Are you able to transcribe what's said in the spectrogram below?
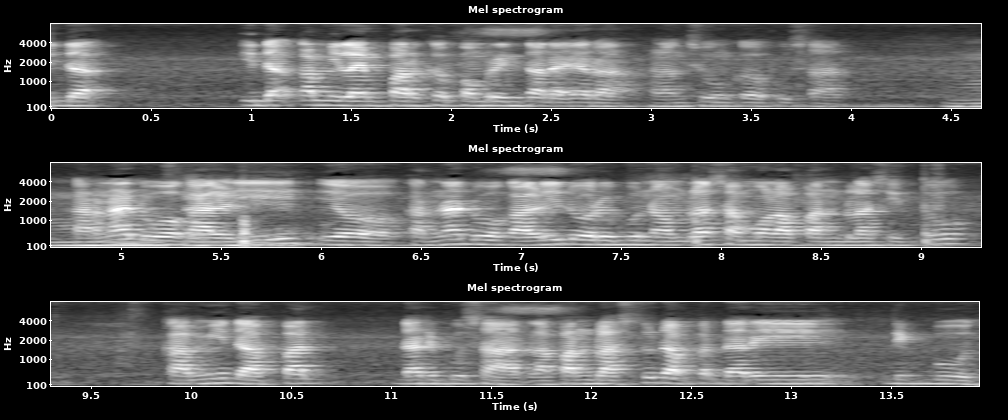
tidak tidak kami lempar ke pemerintah daerah langsung ke pusat. Hmm, karena dua kali yo karena dua kali 2016 sama 18 itu kami dapat dari pusat. 18 itu dapat dari Dikbud.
